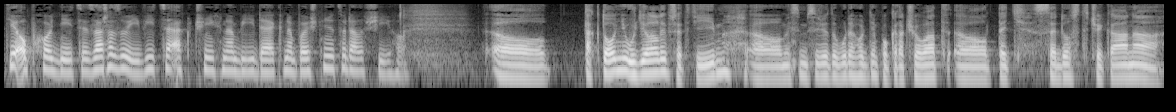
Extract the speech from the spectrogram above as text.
ti obchodníci? Zařazují více akčních nabídek nebo ještě něco dalšího? Uh... Tak to oni udělali předtím. Myslím si, že to bude hodně pokračovat. Teď se dost čeká na,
